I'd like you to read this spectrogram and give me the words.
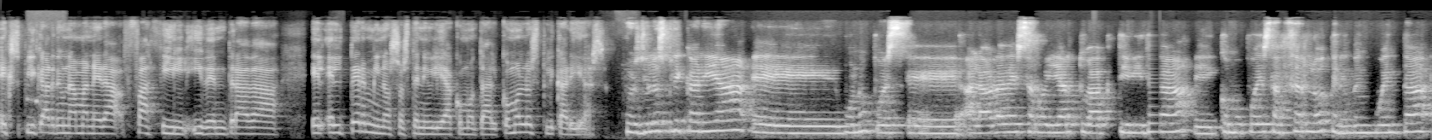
explicar de una manera fácil y de entrada el, término sostenibilidad como tal? ¿Cómo lo explicarías? Pues yo lo explicaría, eh, bueno, pues eh, a la hora de desarrollar tu actividad, eh, cómo puedes hacerlo teniendo en cuenta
